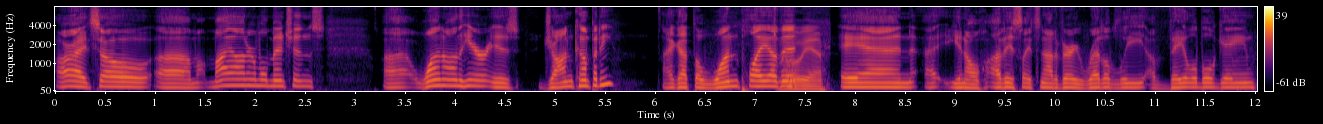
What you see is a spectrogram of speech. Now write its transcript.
all right. So um, my honorable mentions. Uh, one on here is John Company. I got the one play of it. Oh, yeah. And, uh, you know, obviously it's not a very readily available game,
